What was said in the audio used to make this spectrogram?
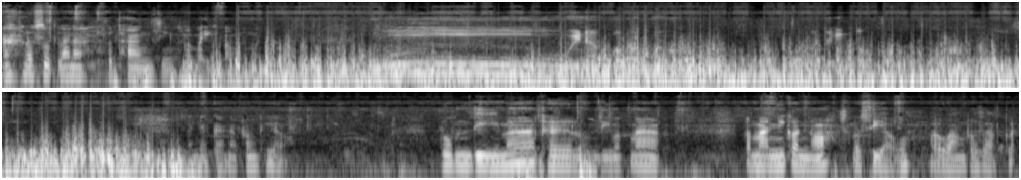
อะ เราสุดแล้วนะ สุดทางจริง เรามาอีกฝั่งหนึ่งเหมือนกันอุ้ยน่ากลัวมากๆว่าตัวเองตก องเที่ยว ลมดีมากเธอลมดีมากๆ ประมาณนี้ก่อนเนาะเราเสียวเราวางโทรศัพท์ก่อน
